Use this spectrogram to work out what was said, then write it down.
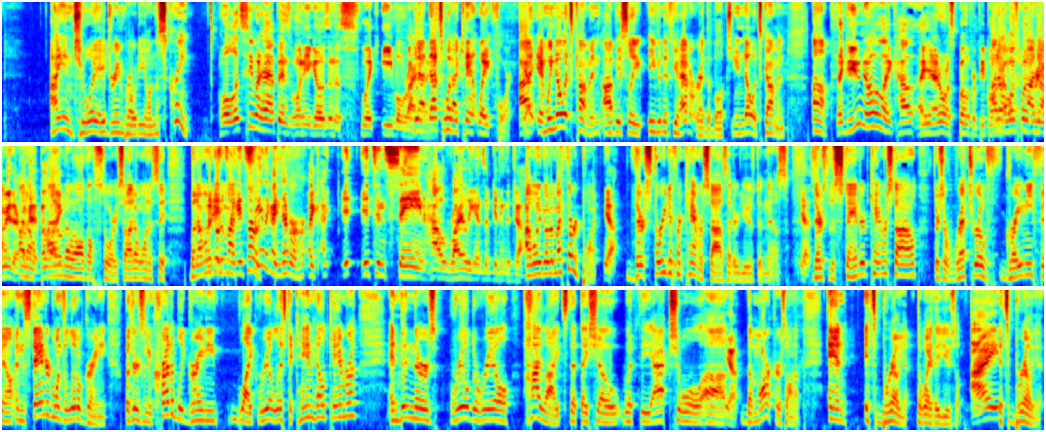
I enjoy Adrien Brody on the screen. Well, let's see what happens when he goes into slick evil Riley. Yeah, that's what I can't wait for. I, and we know it's coming. Obviously, even if you haven't read the books, you know it's coming. Um, like. Do you know like how? I, I don't want to spoil for people. I don't, want to spoil I for you either. I okay, don't, but I don't know all the story, so I don't want to see it. But I want to go to my like, it's third. like I never heard. Like I, it, it's insane how Riley ends up getting the job. I want to go to my third point. yeah. There's three different camera styles that are used in this. Yes. There's the standard camera style. There's a retro f- grainy film, and the standard one's a little grainy, but there's an incredibly grainy, like realistic handheld camera, and then there's reel to reel highlights that they show with the actual uh, Uh, yeah. the markers on them, and it's brilliant the way they use them. I It's brilliant.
